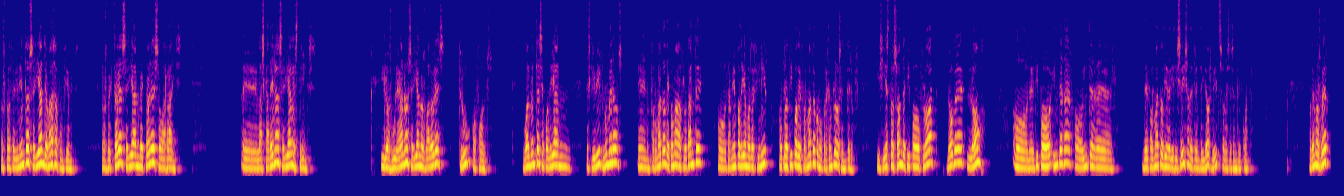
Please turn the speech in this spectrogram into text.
Los procedimientos serían llamadas a funciones. Los vectores serían vectores o arrays. Eh, las cadenas serían strings. Y los booleanos serían los valores true o false. Igualmente se podrían escribir números en formato de coma flotante o también podríamos definir otro tipo de formato como por ejemplo los enteros. Y si estos son de tipo float, doble, long o de tipo integer o integer de formato de 16 o de 32 bits o de 64. Podemos ver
